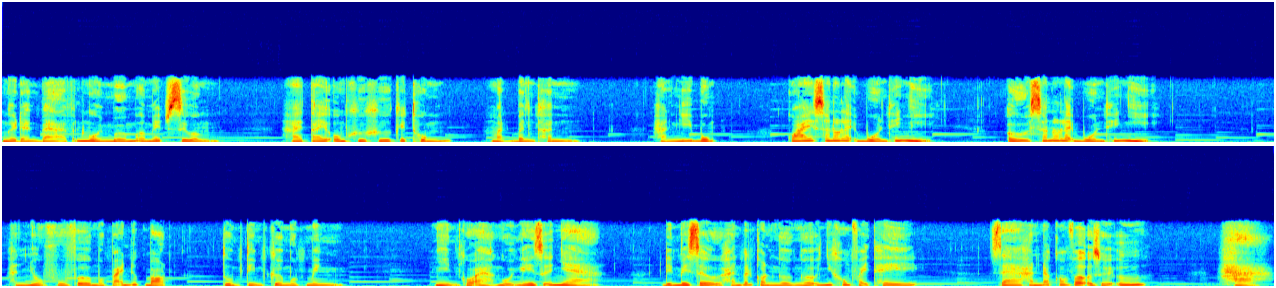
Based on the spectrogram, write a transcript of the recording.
Người đàn bà vẫn ngồi mớm ở mép giường. Hai tay ôm khư khư cái thúng, Mặt bần thần. Hắn nghĩ bụng. Quái, sao nó lại buồn thế nhỉ? Ở sao nó lại buồn thế nhỉ? Hắn nhổ phu vơ một bãi nước bọt, Tủm tỉm cười một mình. Nhìn cô à ngồi ngay giữa nhà. Đến bây giờ, hắn vẫn còn ngờ ngỡ như không phải thế. Ra hắn đã có vợ rồi ư? Hả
